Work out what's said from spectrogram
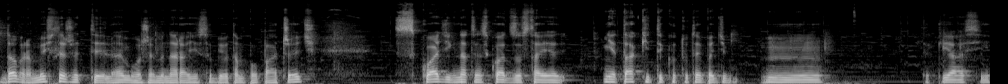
Dobra, myślę, że tyle. Możemy na razie sobie tam popatrzeć. Składzik na ten skład zostaje nie taki, tylko tutaj będzie mm, taki Asi.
